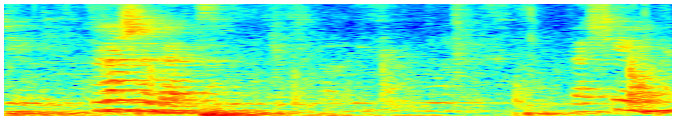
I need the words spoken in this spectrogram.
Dzięki. Proszę bardzo. Tasiemka.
